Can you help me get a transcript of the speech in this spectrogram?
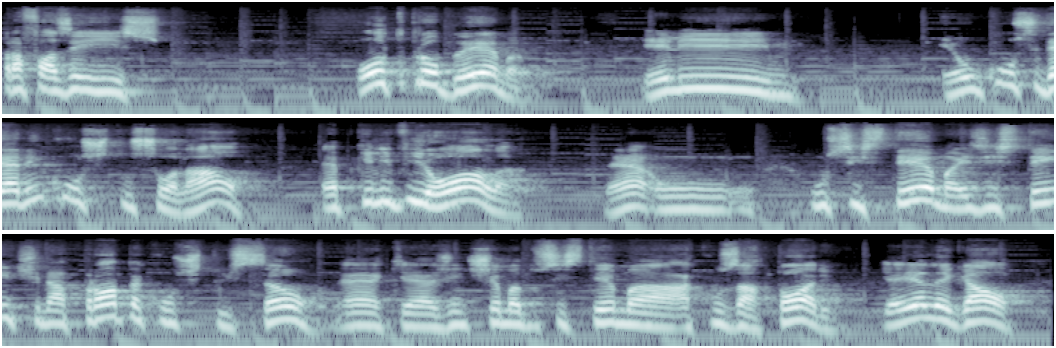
para fazer isso. Outro problema, ele eu considero inconstitucional é porque ele viola né, um, um sistema existente na própria Constituição, né, que a gente chama do sistema acusatório, e aí é legal,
